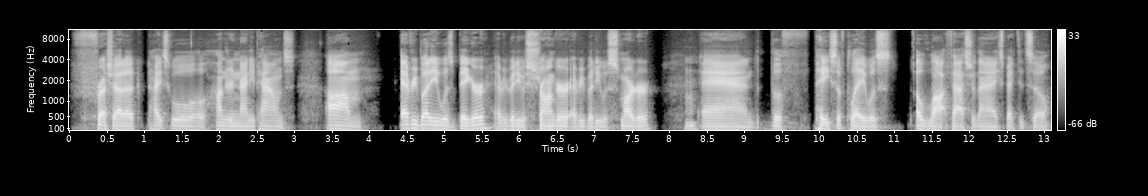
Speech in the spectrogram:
fresh out of high school, 190 pounds. Um, everybody was bigger, everybody was stronger, everybody was smarter, Hmm. and the f- pace of play was a lot faster than I expected. So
